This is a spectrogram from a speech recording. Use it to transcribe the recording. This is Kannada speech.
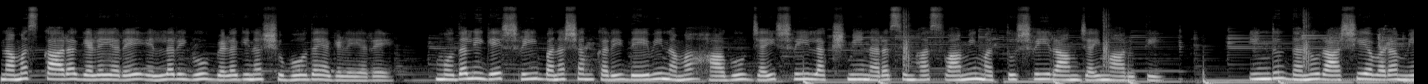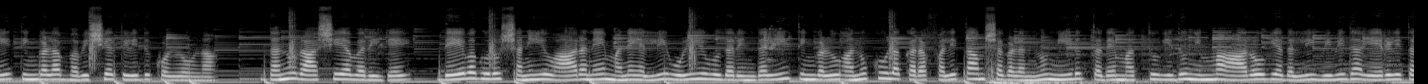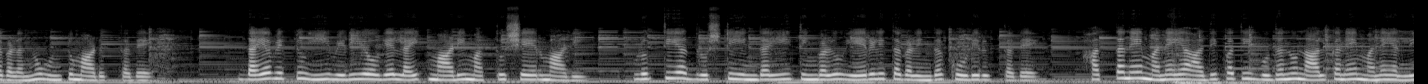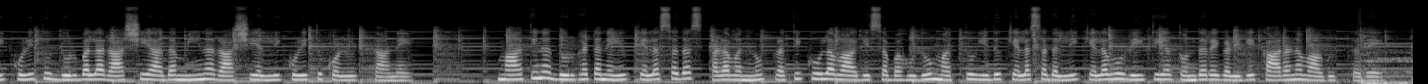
ನಮಸ್ಕಾರ ಗೆಳೆಯರೇ, ಎಲ್ಲರಿಗೂ ಬೆಳಗಿನ ಶುಭೋದಯ ಗೆಳೆಯರೇ. ಮೊದಲಿಗೆ ಶ್ರೀ ಬನಶಂಕರಿ ದೇವಿ ನಮ ಹಾಗೂ ಜೈ ಶ್ರೀ ಲಕ್ಷ್ಮೀ ನರಸಿಂಹ ಸ್ವಾಮಿ ಮತ್ತು ಶ್ರೀರಾಮ್ ಜೈ ಮಾರುತಿ. ಇಂದು ಧನು ರಾಶಿಯವರ ಮೇ ತಿಂಗಳ ಭವಿಷ್ಯ ತಿಳಿದುಕೊಳ್ಳೋಣ. ಧನು ರಾಶಿಯವರಿಗೆ ದೇವಗುರು ಶನಿಯು ಆರನೇ ಮನೆಯಲ್ಲಿ ಉಳಿಯುವುದರಿಂದ ಈ ತಿಂಗಳು ಅನುಕೂಲಕರ ಫಲಿತಾಂಶಗಳನ್ನು ನೀಡುತ್ತದೆ ಮತ್ತು ಇದು ನಿಮ್ಮ ಆರೋಗ್ಯದಲ್ಲಿ ವಿವಿಧ ಏರಿಳಿತಗಳನ್ನು ಉಂಟುಮಾಡುತ್ತದೆ. ದಯವಿಟ್ಟು ಈ ವಿಡಿಯೋಗೆ ಲೈಕ್ ಮಾಡಿ ಮತ್ತು ಶೇರ್ ಮಾಡಿ. ವೃತ್ತಿಯ ದೃಷ್ಟಿಯಿಂದ ಈ ತಿಂಗಳು ಏರಿಳಿತಗಳಿಂದ ಕೂಡಿರುತ್ತದೆ. ಹತ್ತನೇ ಮನೆಯ ಅಧಿಪತಿ ಬುಧನು ನಾಲ್ಕನೇ ಮನೆಯಲ್ಲಿ ಕುಳಿತು ದುರ್ಬಲ ರಾಶಿಯಾದ ಮೀನ ರಾಶಿಯಲ್ಲಿ ಕುಳಿತುಕೊಳ್ಳುತ್ತಾನೆ. ಮಾತಿನ ದುರ್ಘಟನೆಯು ಕೆಲಸದ ಸ್ಥಳವನ್ನು ಪ್ರತಿಕೂಲವಾಗಿಸಬಹುದು ಮತ್ತು ಇದು ಕೆಲಸದಲ್ಲಿ ಕೆಲವು ರೀತಿಯ ತೊಂದರೆಗಳಿಗೆ ಕಾರಣವಾಗುತ್ತದೆ.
